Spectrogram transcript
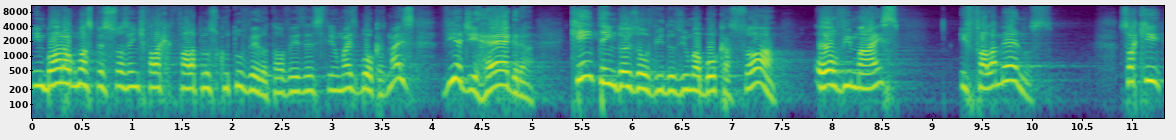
Embora algumas pessoas a gente fala que fala pelos cotovelos, talvez eles tenham mais bocas, mas via de regra, quem tem dois ouvidos e uma boca só, ouve mais e fala menos. Só que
